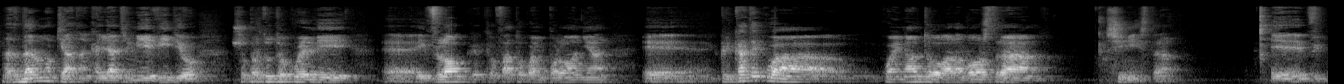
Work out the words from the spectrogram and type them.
dare un'occhiata anche agli altri miei video, soprattutto quelli, eh, i vlog che ho fatto qua in Polonia, eh, cliccate qua, qua in alto alla vostra sinistra, e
